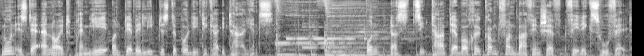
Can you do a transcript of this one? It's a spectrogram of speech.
nun ist er erneut Premier und der beliebteste Politiker Italiens. Und das Zitat der Woche kommt von BaFin-Chef Felix Hufeld.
